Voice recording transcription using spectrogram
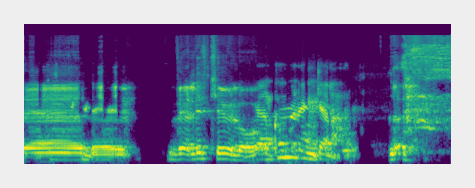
Eh, Det är väldigt kul. Och välkommen Henka!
